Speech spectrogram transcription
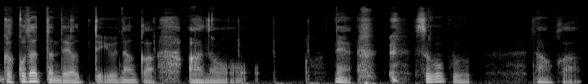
学校だったんだよっていう、なんか、あの、ね、すごく、なんか、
